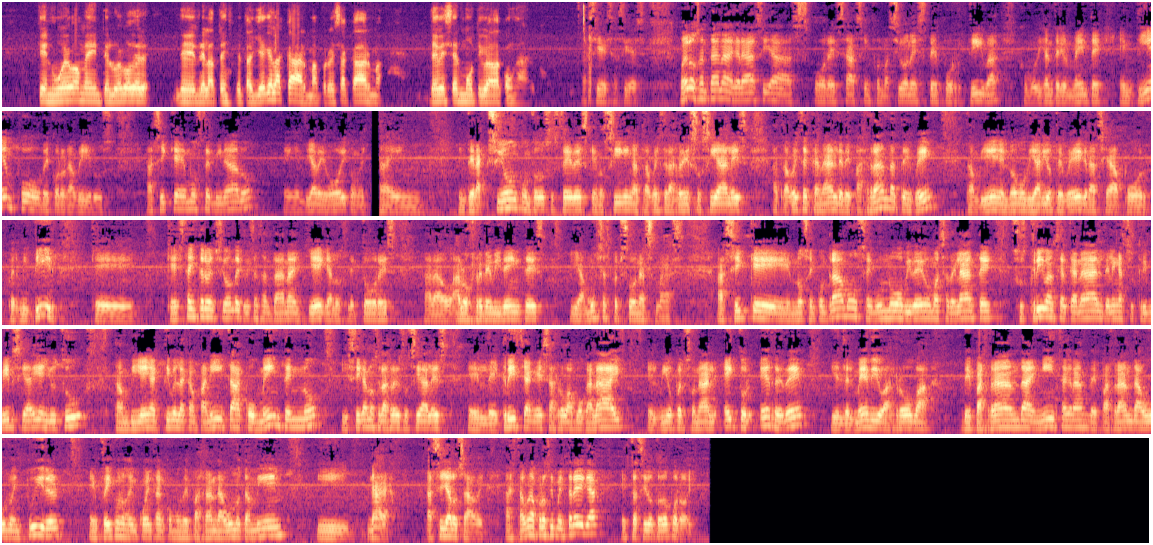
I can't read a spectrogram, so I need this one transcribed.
que nuevamente, luego de, de, la tempestad. Llegue la karma, pero esa karma debe ser motivada con algo. Así es, así es. Bueno, Santana, gracias por esas informaciones deportivas, como dije anteriormente, en tiempo de coronavirus. Así que hemos terminado en el día de hoy con esta interacción con todos ustedes que nos siguen a través de las redes sociales, a través del canal de De Parranda TV, también el nuevo Diario TV. Gracias por permitir que, que esta intervención de Cristian Santana llegue a los lectores, a, los redevidentes y a muchas personas más. Así que nos encontramos en un nuevo video más adelante. Suscríbanse al canal, denle a suscribirse ahí en YouTube. También activen la campanita, coméntenos y síganos en las redes sociales. El de Cristian es arroba Bogalive, el mío personal Héctor RD y el del medio arroba de Parranda en Instagram, de Parranda 1 en Twitter. En Facebook nos encuentran como de Parranda 1 también. Y nada, Así ya lo sabe. Hasta una próxima entrega. Esto ha sido todo por hoy.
